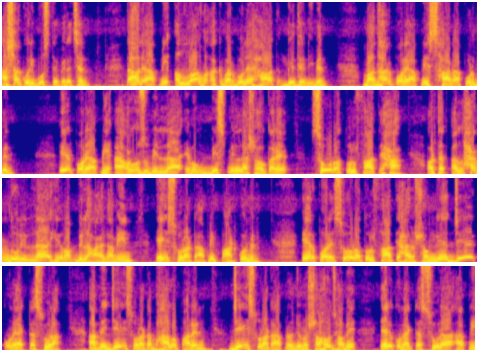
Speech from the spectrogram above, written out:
আশা করি বুঝতে পেরেছেন। তাহলে আপনি আল্লাহ আকবার বলে হাত বেঁধে নেবেন। বাঁধার পরে আপনি সানা পড়বেন। এরপরে আপনি আউজুবিল্লাহ এবং বিসমিল্লাহ সহকারে সৌরতুল ফাতেহা, অর্থাৎ আলহামদুলিল্লাহ রব্বিল আলামিন, এই সোরাটা আপনি পাঠ করবেন। এরপরে সৌরতুল ফাতেহার সঙ্গে যে কোনো একটা সুরা, আপনি যেই সুরাটা ভালো পারেন, যেই সুরাটা আপনার জন্য সহজ হবে, এরকম একটা সুরা আপনি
